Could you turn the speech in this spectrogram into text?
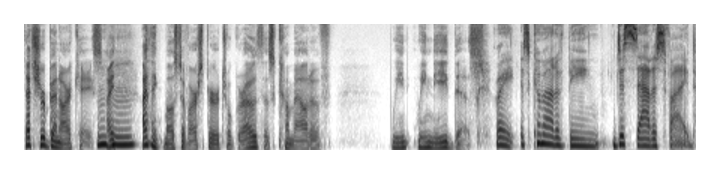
that's sure been our case. Mhm. I, I think most of our spiritual growth has come out of we we need this. Right. It's come out of being dissatisfied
